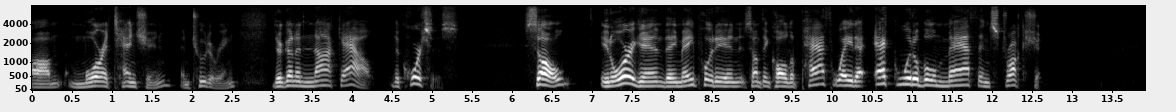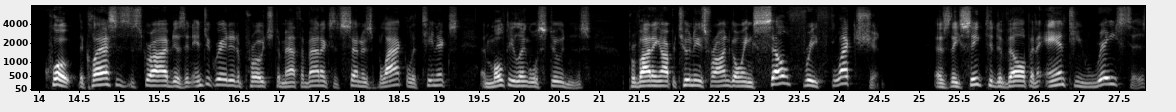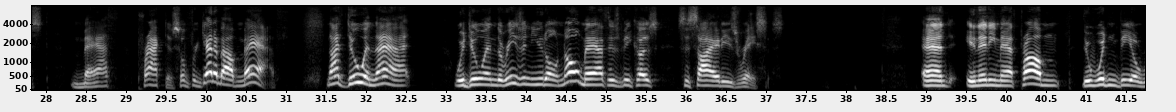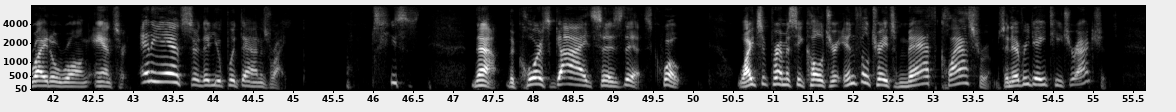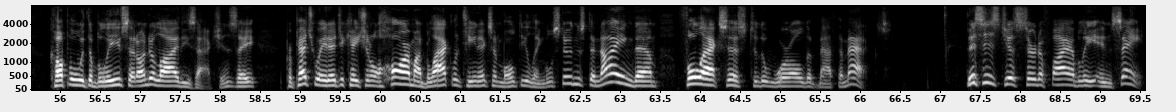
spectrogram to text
um, more attention and tutoring, they're going to knock out the courses. So, in Oregon, they may put in something called a pathway to equitable math instruction. Quote, the class is described as an integrated approach to mathematics that centers Black, Latinx, and multilingual students, providing opportunities for ongoing self reflection as they seek to develop an anti racist math practice. So forget about math. Not doing that. We're doing the reason you don't know math is because society's racist. And in any math problem, there wouldn't be a right or wrong answer. Any answer that you put down is right. Jesus. Now, the course guide says this quote, white supremacy culture infiltrates math classrooms and everyday teacher actions. Coupled with the beliefs that underlie these actions, they perpetuate educational harm on Black, Latinx, and multilingual students, denying them full access to the world of mathematics. This is just certifiably insane.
